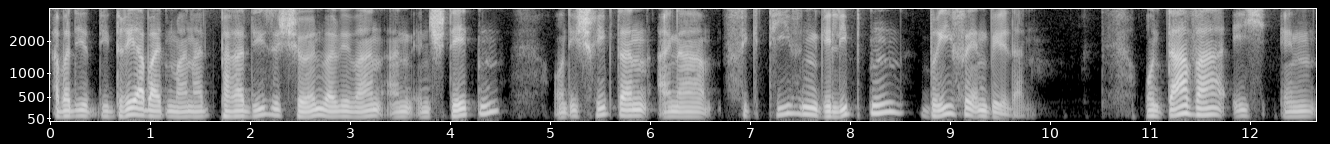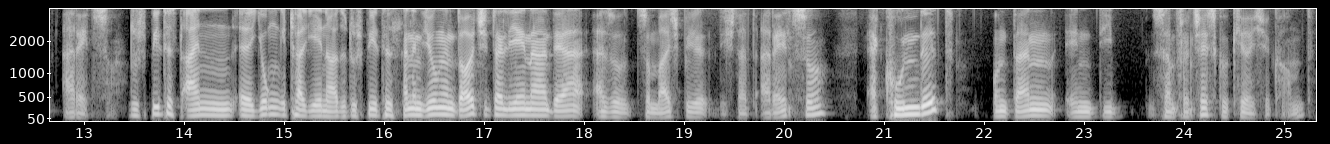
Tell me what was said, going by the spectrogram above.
Aber die, die Dreharbeiten waren halt paradiesisch schön, weil wir waren an, in Städten und ich schrieb dann einer fiktiven Geliebten Briefe in Bildern. Und da war ich in Arezzo. Du spieltest einen äh, jungen Italiener, also du spieltest Einen jungen Deutsch-Italiener, der also zum Beispiel die Stadt Arezzo erkundet und dann in die San Francesco-Kirche kommt.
